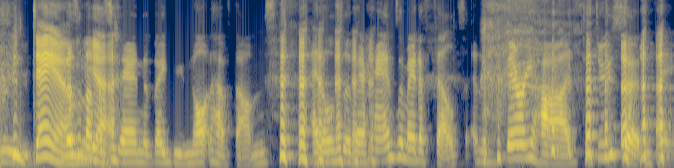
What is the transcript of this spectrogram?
rude. He doesn't yeah. understand that they do not have thumbs, and also their hands are made of felt, and it's very hard to do certain things.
